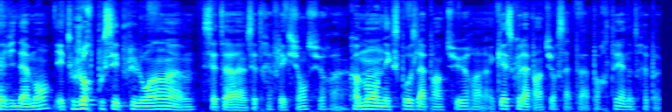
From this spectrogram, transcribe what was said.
évidemment, et toujours pousser plus loin euh, cette, euh, cette réflexion sur euh, comment on expose la peinture, qu'est-ce que la peinture ça peut apporter à notre époque.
